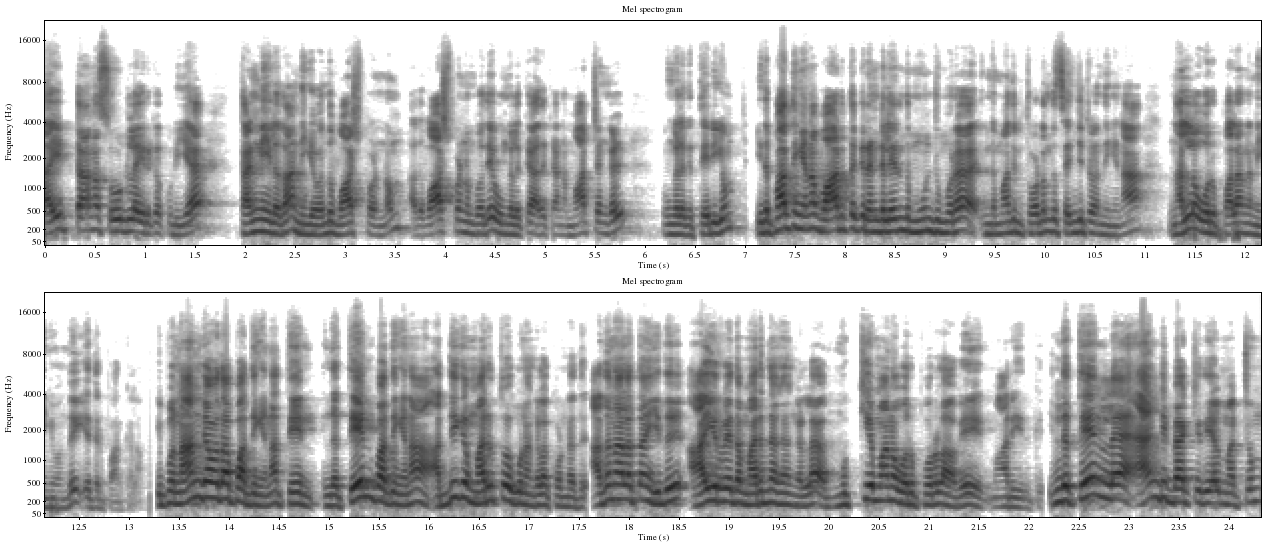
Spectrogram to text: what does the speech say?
லைட்டான சூடுல இருக்கக்கூடிய தண்ணியில தான் நீங்க வந்து வாஷ் பண்ணணும். அது வாஷ் பண்ணும்போதே உங்களுக்கு அதுக்கான மாற்றங்கள் உங்களுக்கு தெரியும். இதை பார்த்தீங்கன்னா வாரத்துக்கு ரெண்டுல இருந்து மூன்று முறை இந்த மாதிரி தொடர்ந்து செஞ்சுட்டு வந்தீங்கன்னா நல்ல ஒரு பலனை நீங்க வந்து எதிர்பார்க்கலாம். இப்போ நான்காவதா பாத்தீங்கன்னா தேன். இந்த தேன் பாத்தீங்கன்னா அதிக மருத்துவ குணங்களை கொண்டது. அதனால தான் இது ஆயுர்வேத மருந்தகங்கள்ல முக்கியமான ஒரு பொருளாவே மாறி இருக்கு இந்த தேன்ல ஆன்டி பாக்டீரியல் மற்றும்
